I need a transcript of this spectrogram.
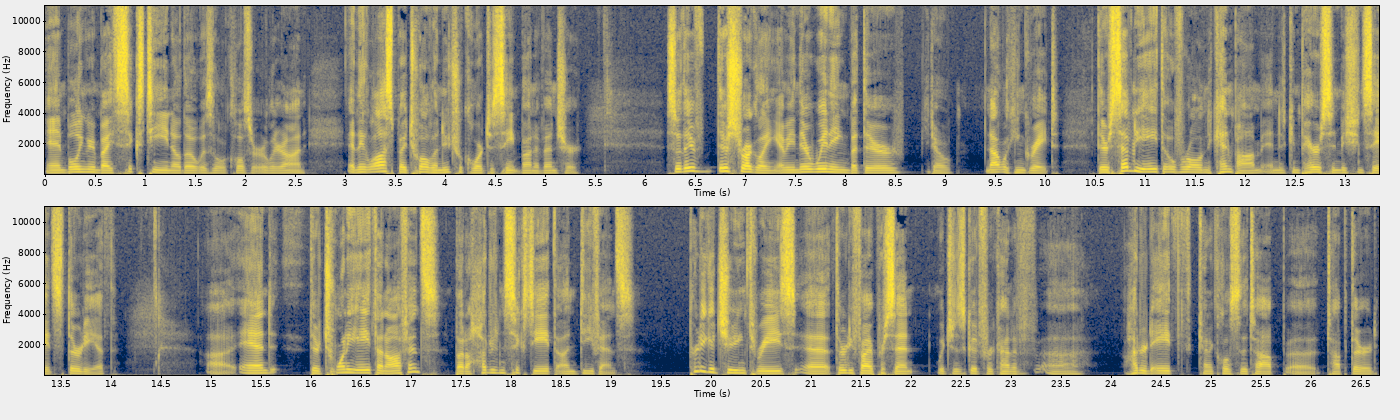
and Bowling Green by 16, although it was a little closer earlier on. And they lost by 12 on neutral court to St. Bonaventure. So they're they're struggling. I mean, they're winning, but they're you know not looking great. They're 78th overall in KenPom, and in comparison, Michigan State's 30th. Uh, and they're 28th on offense, but 168th on defense. Pretty good shooting threes, uh, 35%, which is good for kind of uh, 108th, kind of close to the top uh, top third.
